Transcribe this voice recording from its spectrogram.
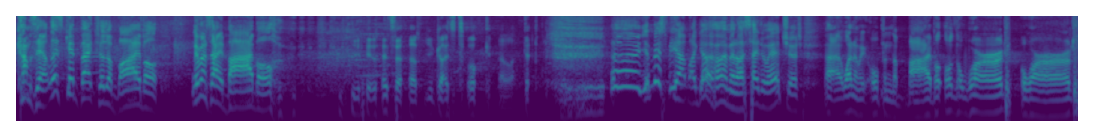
Comes out. Let's get back to the Bible. Everyone say Bible. yeah, that's how you guys talk. I like it. Uh, you mess me up. I go home and I say to our church, uh, why don't we open the Bible or the Word? Word.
